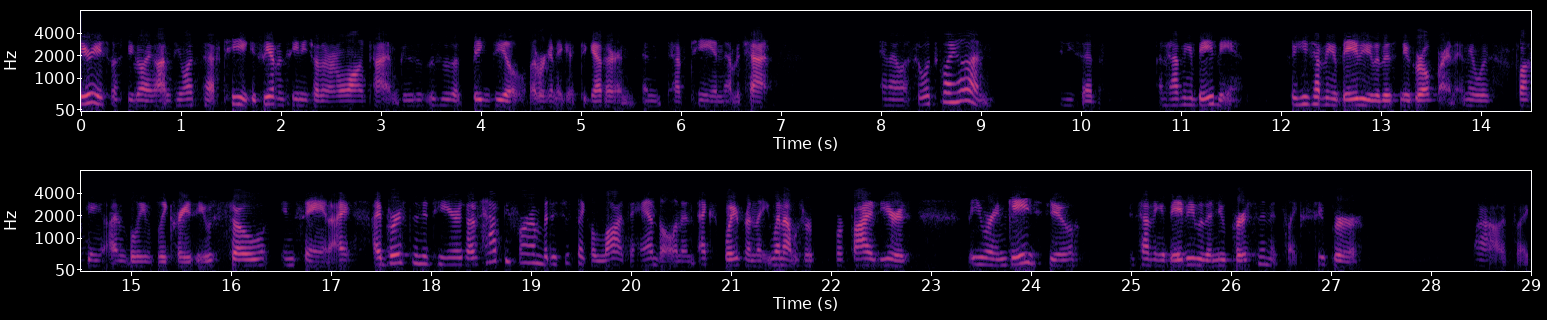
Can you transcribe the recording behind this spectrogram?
serious must be going on if he wants to have tea because we haven't seen each other in a long time because this is a big deal that we're going to get together and, and have tea and have a chat. And I went, so what's going on? And he said, I'm having a baby. So he's having a baby with his new girlfriend, and it was fucking unbelievably crazy. It was so insane. I I burst into tears. I was happy for him, but it's just like a lot to handle. And an ex-boyfriend that you went out with for for five years, that you were engaged to, is having a baby with a new person. It's like super. Wow, it's like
